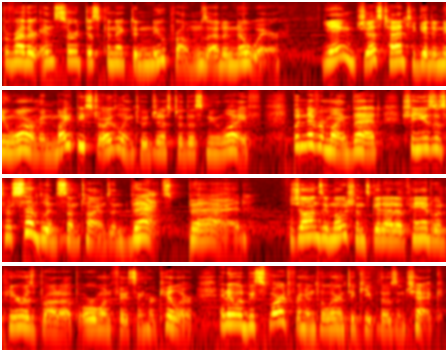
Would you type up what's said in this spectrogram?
but rather insert disconnected new problems out of nowhere. Yang just had to get a new arm and might be struggling to adjust to this new life. But never mind that, she uses her semblance sometimes, and that's bad. Jaune's emotions get out of hand when Pyrrha is brought up, or when facing her killer, and it would be smart for him to learn to keep those in check.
